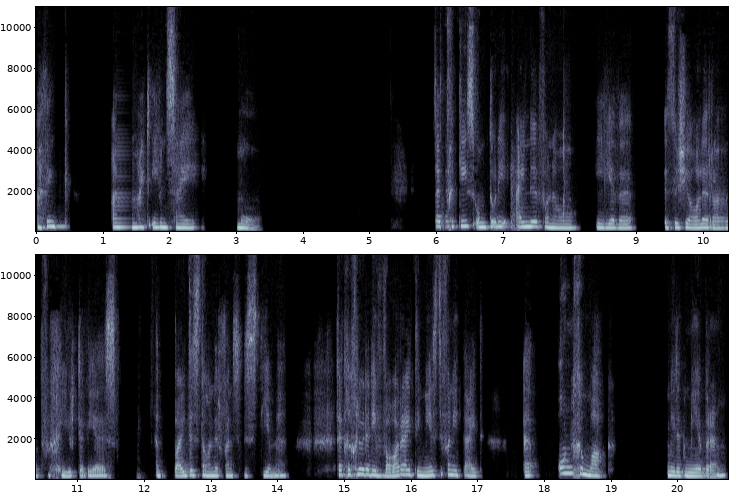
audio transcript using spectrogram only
I think I might even say more. Sy het gekies om tot die einde van haar lewe 'n sosiale randfiguur te wees, 'n buitestander van sisteme. Sy het geglo dat die waarheid die meeste van die tyd 'n ongemak met dit meebring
